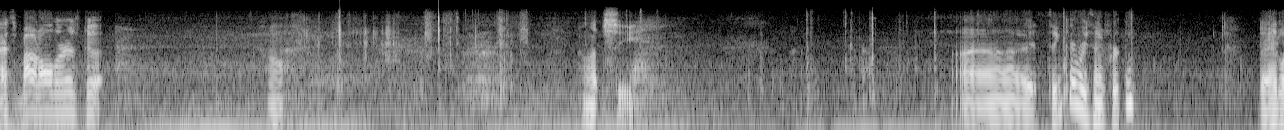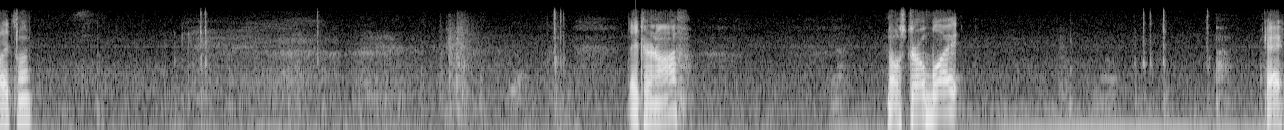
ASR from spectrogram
That's about all there is to it. So, let's see. I think everything's working. The headlights on? They turn off? No strobe light? Okay.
